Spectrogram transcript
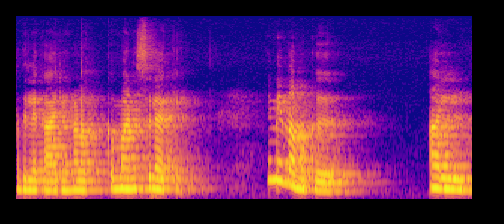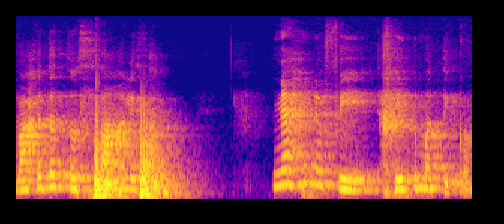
അതിലെ കാര്യങ്ങളൊക്കെ മനസ്സിലാക്കി ഇനി നമുക്ക് അൽ വഹദത്തു സാലിസ നഹ്നു ഫി ഹിദ്മത്തിക്കും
